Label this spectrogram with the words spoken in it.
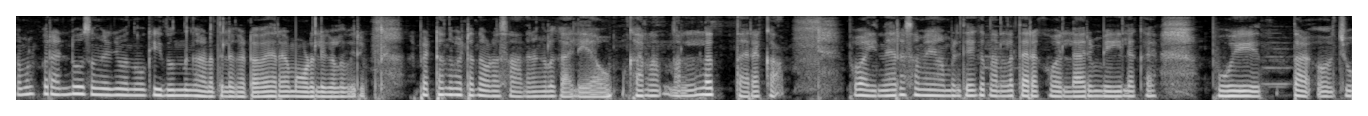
നമ്മളിപ്പോൾ രണ്ട് ദിവസം കഴിഞ്ഞ് വന്ന് നോക്കി ഇതൊന്നും കാണത്തില്ല കേട്ടോ. വേറെ മോഡലുകൾ വരും. പെട്ടെന്ന് പെട്ടെന്ന് അവിടെ സാധനങ്ങൾ കാലിയാവും. കാരണം നല്ല തിരക്കാണ് ഇപ്പോൾ വൈകുന്നേരം സമയമാകുമ്പോഴത്തേക്ക് നല്ല തിരക്കും. എല്ലാവരും വെയിലൊക്കെ പോയി ചൂ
